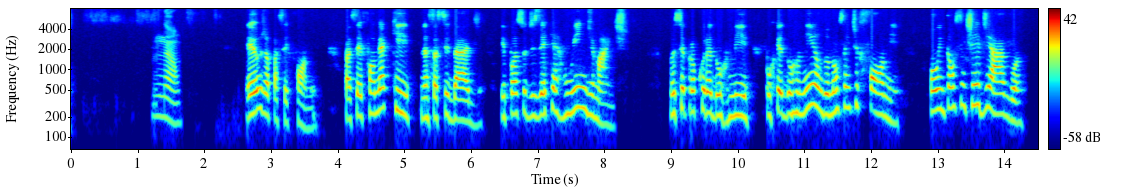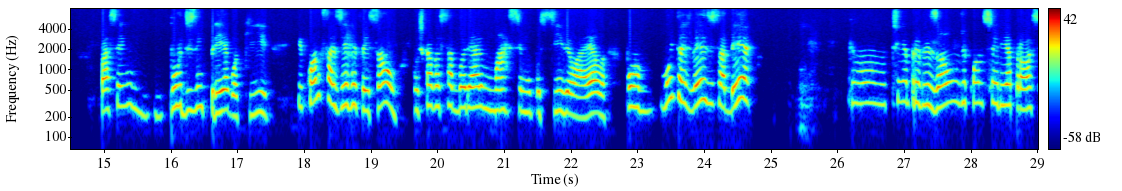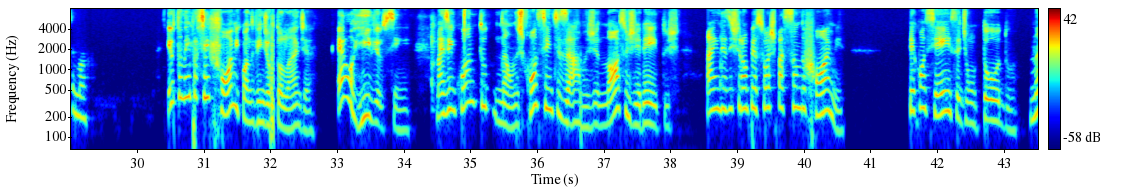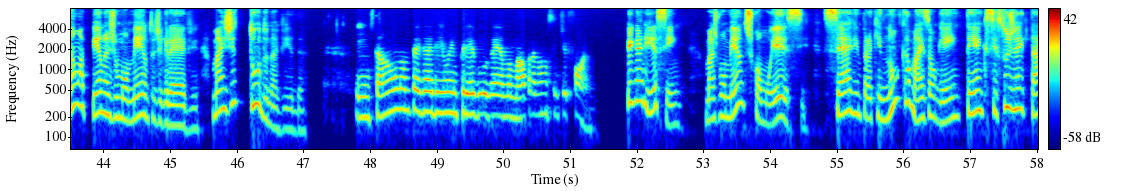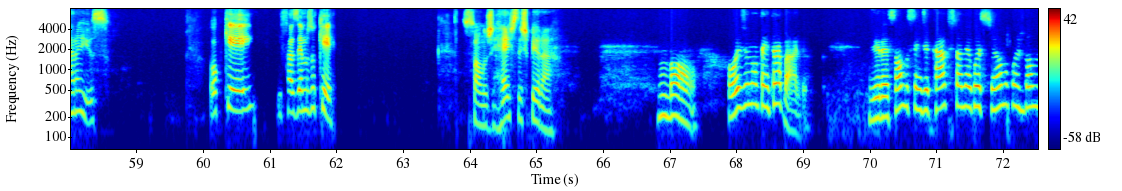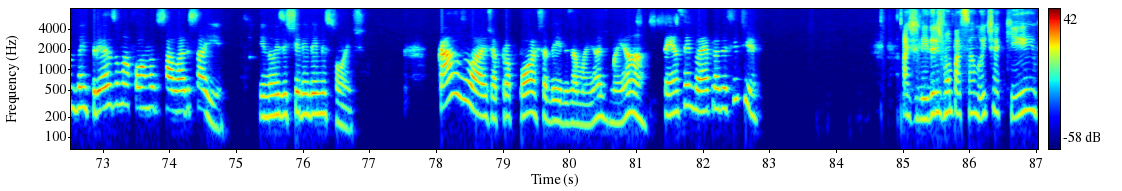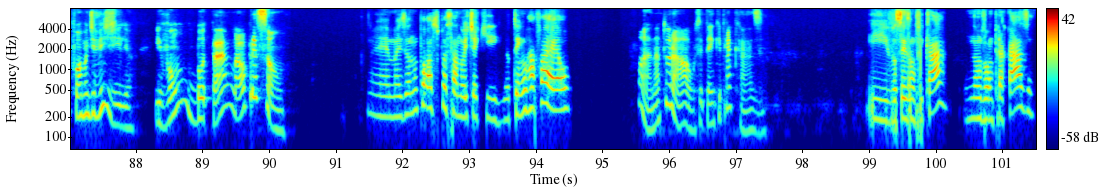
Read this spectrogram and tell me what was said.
Não. Eu já passei fome. Passei fome aqui, nessa cidade, e posso dizer que é ruim demais. Você procura dormir, porque dormindo não sente fome, ou então se encher de água. Passei por desemprego aqui, e quando fazia refeição, buscava saborear o máximo possível a ela, por muitas vezes saber que não tinha previsão de quando seria a próxima. Eu também passei fome quando vim de Hortolândia. É horrível, sim, mas enquanto não nos conscientizarmos de nossos direitos, ainda existirão pessoas passando fome. Ter consciência de um todo, não apenas de um momento de greve, mas de tudo na vida. Então não pegaria um emprego ganhando mal para não sentir fome? Pegaria sim, mas momentos como esse servem para que nunca mais alguém tenha que se sujeitar a isso. Ok, e fazemos o quê? Só nos resta esperar. Bom, hoje não tem trabalho. A direção do sindicato está negociando com os donos da empresa uma forma do salário sair e não existirem demissões. Caso haja proposta deles amanhã de manhã, tem assembleia para decidir. As líderes vão passar a noite aqui em forma de vigília e vão botar maior pressão. É, mas eu não posso passar a noite aqui. Eu tenho o Rafael. Ah, natural, você tem que ir para casa. E vocês vão ficar? Não vão para casa?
